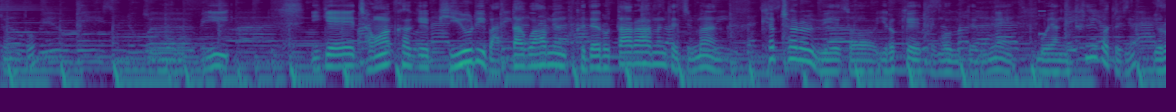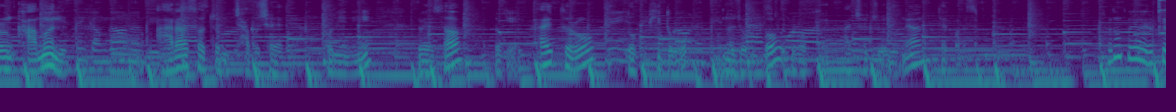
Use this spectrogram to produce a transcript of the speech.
정도. 이 이게 정확하게 비율이 맞다고 하면 그대로 따라하면 되지만 캡처를 위해서 이렇게 된 거기 때문에 모양이 틀리거든요. 이런 감은 어, 알아서 좀 잡으셔야 돼요 본인이. 그래서 여기 하이트로 높이도 어느 정도 이렇게 맞춰주면 될 것 같습니다. 저는 그냥 이렇게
